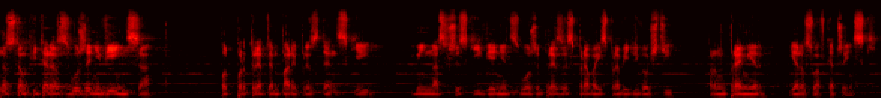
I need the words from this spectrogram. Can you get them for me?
Nastąpi teraz złożenie wieńca pod portretem pary prezydenckiej. W imieniu nas wszystkich wieniec złoży prezes Prawa i Sprawiedliwości, pan premier Jarosław Kaczyński.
